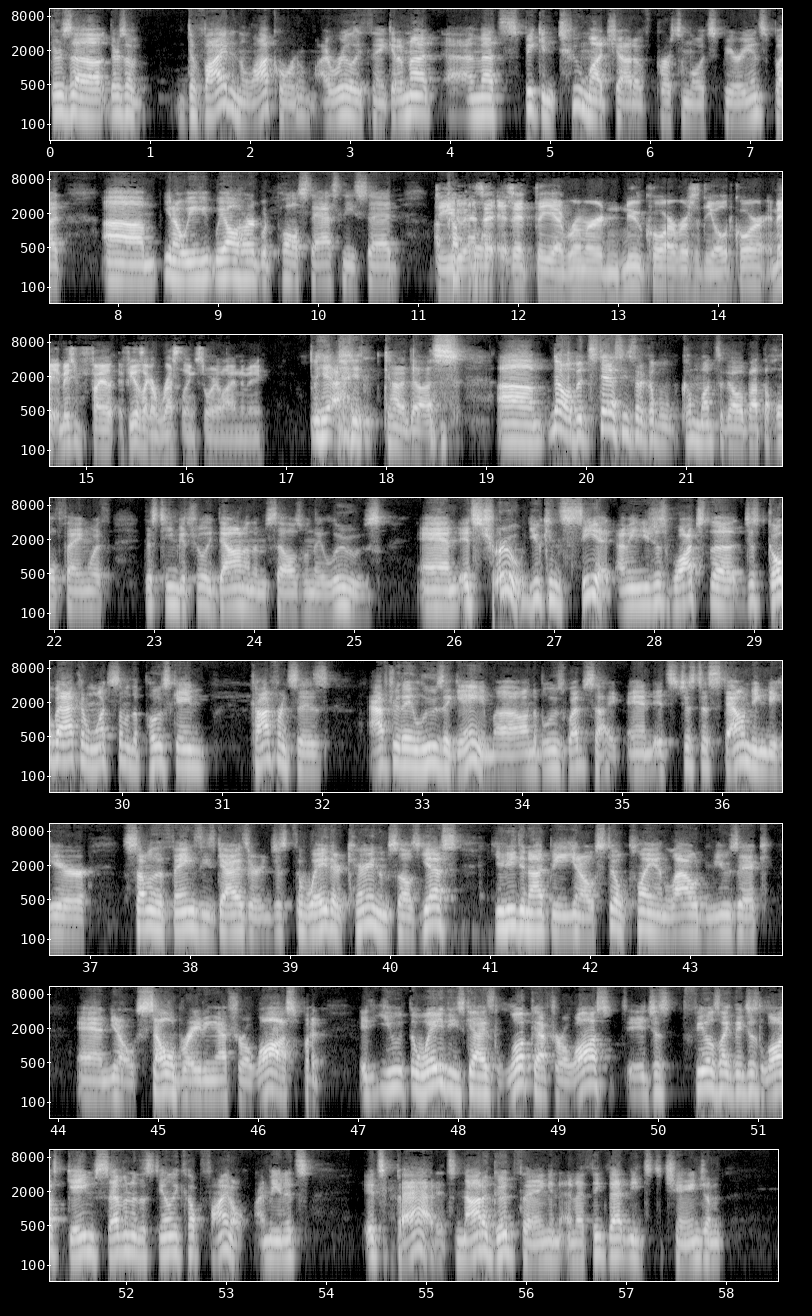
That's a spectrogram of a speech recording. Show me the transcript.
there's a there's a divide in the locker room. I really think, and I'm not I'm not speaking too much out of personal experience, but um, you know, we we all heard what Paul Stastny said. Do you, is it is it the uh, rumored new core versus the old core? It, may, it makes me feel, it feels like a wrestling storyline to me. Yeah, it kind of does. Um, no, but Stastny said a couple couple months ago about the whole thing with this team gets really down on themselves when they lose. And it's true. You can see it. I mean, you just watch the just go back and watch some of the post game conferences after they lose a game uh, on the Blues website, and it's just astounding to hear some of the things these guys are just the way they're carrying themselves. Yes, you need to not be, you know, still playing loud music and you know celebrating after a loss, but it, you the way these guys look after a loss, it just feels like they just lost Game Seven of the Stanley Cup Final. I mean, it's it's bad. It's not a good thing, and, and I think that needs to change. I'm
